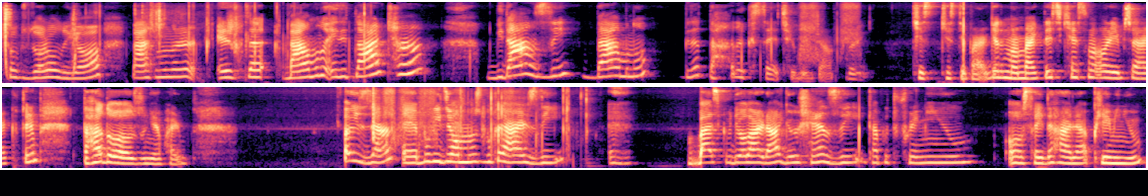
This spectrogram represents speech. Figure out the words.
çok zor oluyor. Ben şimdi bunları editle ben bunu editlerken birden ben bunu bir de daha da kısaya çevireceğim. Böyle kes kes yaparım. Gelmem belki de hiç kesmem oraya bir şeyler katarım. Daha da uzun yaparım. O yüzden e, bu videomuz bu kadar Z. E, başka videolarda görüşen Z. Caput Premium olsaydı hala Premium.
